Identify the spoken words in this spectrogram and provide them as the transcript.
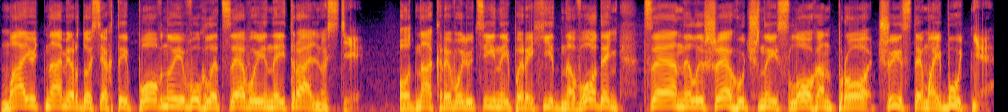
мають намір досягти повної вуглецевої нейтральності. Однак революційний перехід на водень це не лише гучний слоган про чисте майбутнє,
